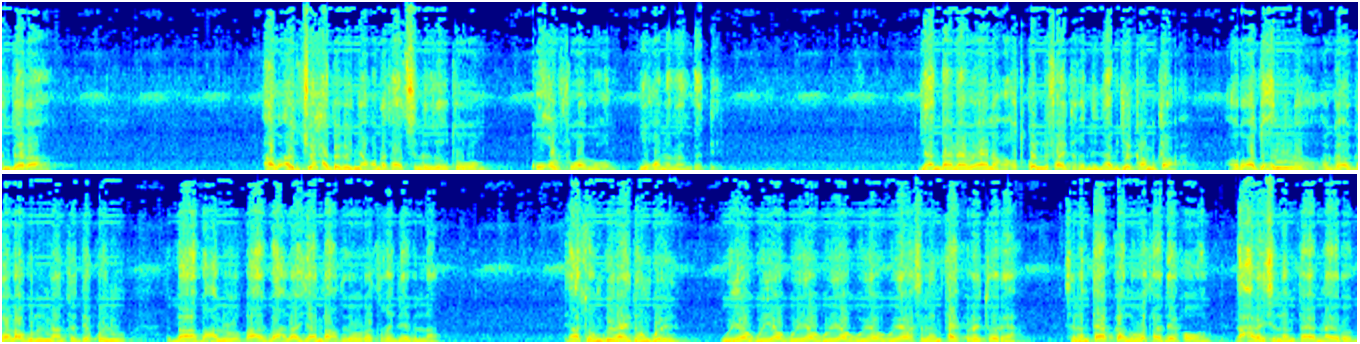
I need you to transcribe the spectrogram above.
ዕንደራ ኣብ ኣዝዩ ሓደገኛ ኩነታት ስለ ዘእተዎም ክኸልፍዎ ኣለዎም ዝኾነ መንገዲ ጃንዳ ናይ ወያነ ካ ክትኮልፍ ኣይትኽእልን ኣብ ጀካ ምጥራዕ ኣድሕኑና ኣጋላጉሉና እንተደ ኮይኑ ባዕሉ ባዕላ ጃንዳ ክትገብሮ ትኽእል የብላን። እቲኣቶም ግን ኣይደንጎዩን ጉያ ጉያ ጉያ ጉያ ጉያ ጉያ ስለምንታይ ፕሬቶርያ። ስለምንታይ ኣብ ካልእ ቦታ ዘይኸውን ዳሕረይ ስለምንታይ ኣብ ናይሮቢ።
